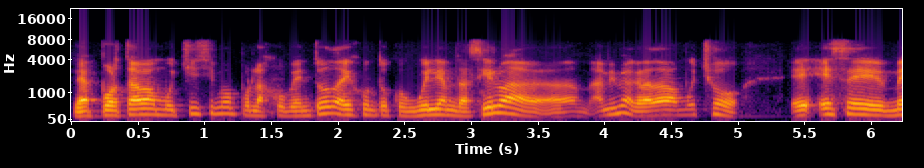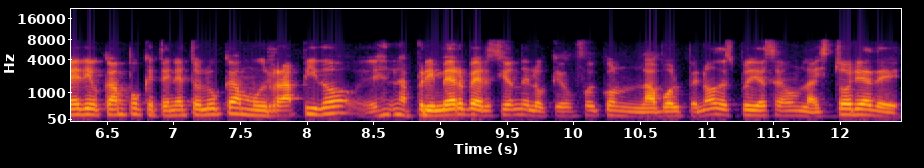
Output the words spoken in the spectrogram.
le aportaba muchísimo por la juventud, ahí junto con William da Silva, a, mí me agradaba mucho eh, ese medio campo que tenía Toluca, muy rápido, en la primera versión de lo que fue con la Volpe, ¿no? Después ya sabemos la historia de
